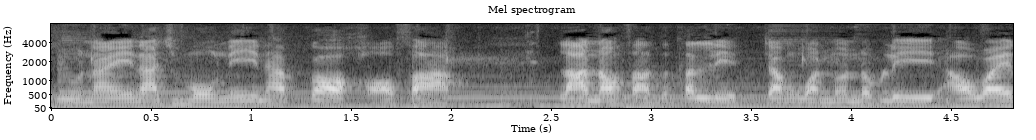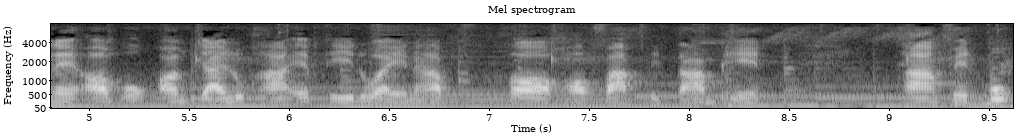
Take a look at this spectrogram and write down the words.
อยู่ในหน้าชั่วโมงนี้นะครับ ก็ขอฝากร้านน้องสาวสแตนเลสจังหวัดนนทบุรีเอาไว้ในอ้อมอกอ้อมใจลูกค้า FT ด้วยนะครับ ก็ขอฝากติดตามเพจทาง Facebook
